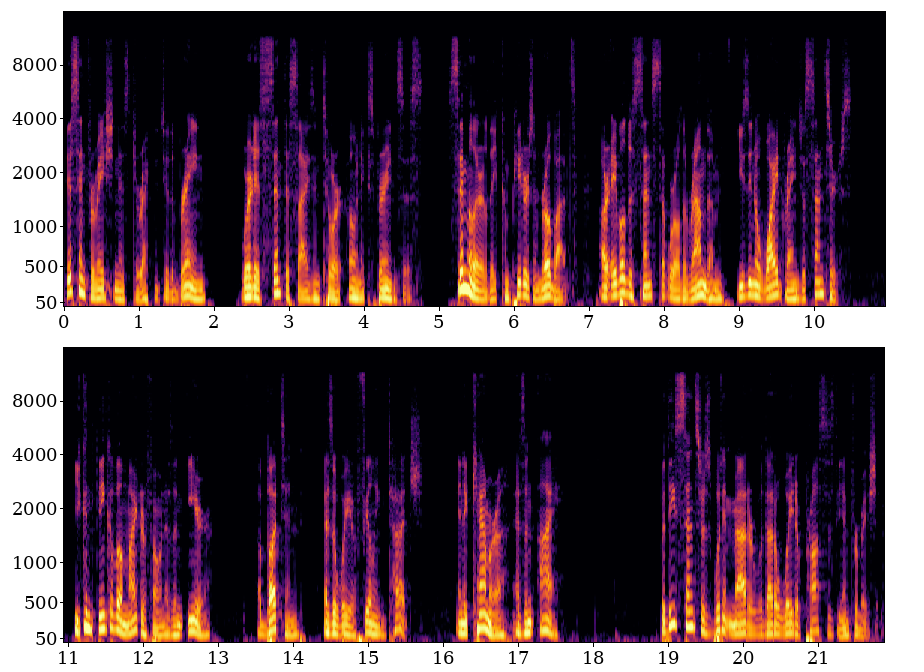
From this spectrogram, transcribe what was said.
This information is directed to the brain, where it is synthesized into our own experiences. Similarly, computers and robots are able to sense the world around them using a wide range of sensors. You can think of a microphone as an ear, a button as a way of feeling touch, and a camera as an eye. But these sensors wouldn't matter without a way to process the information.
